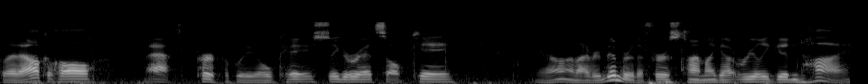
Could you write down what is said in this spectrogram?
But alcohol, that's perfectly okay. Cigarettes, okay. You know, and I remember the first time I got really good and high,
